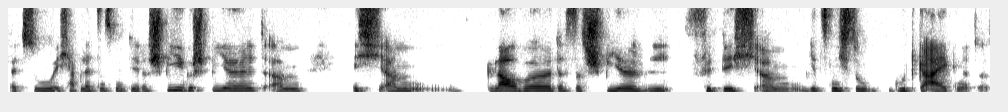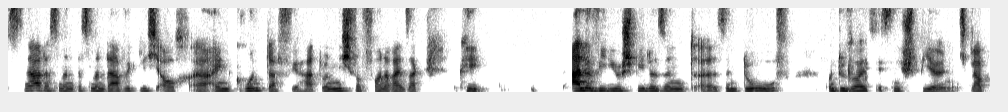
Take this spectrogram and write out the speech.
dazu, ich habe letztens mit dir das Spiel gespielt. Ähm, ich ähm, glaube, dass das Spiel für dich ähm, jetzt nicht so gut geeignet ist. Ja, dass, man, dass man da wirklich auch äh, einen Grund dafür hat und nicht von vornherein sagt, okay, alle Videospiele sind, äh, sind doof und du sollst jetzt nicht spielen. Ich glaube,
